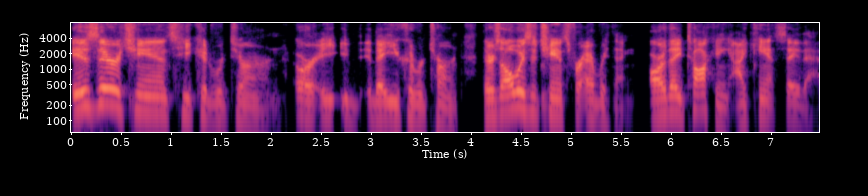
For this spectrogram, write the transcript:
is there a chance he could return or that you could return? There's always a chance for everything. Are they talking? I can't say that.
